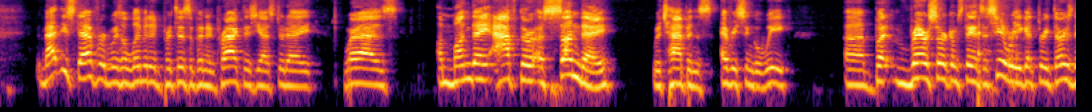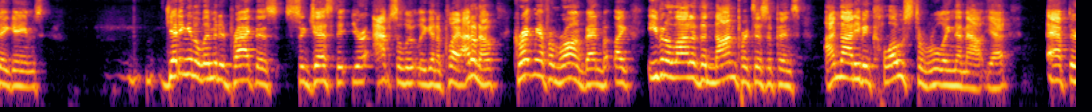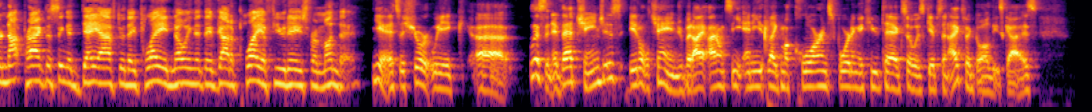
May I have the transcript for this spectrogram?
Matthew Stafford was a limited participant in practice yesterday, whereas a Monday after a Sunday, which happens every single week, uh, but rare circumstances here where you get three Thursday games. Getting in a limited practice suggests that you're absolutely going to play. I don't know. Correct me if I'm wrong, Ben, but like even a lot of the non participants I'm not even close to ruling them out yet after not practicing a day after they played, knowing that they've got to play a few days from Monday. Yeah, it's a short week. Uh, listen, if that changes, it'll change. But I, I don't see any like McLaurin sporting a Q tag. So is Gibson. I expect all these guys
